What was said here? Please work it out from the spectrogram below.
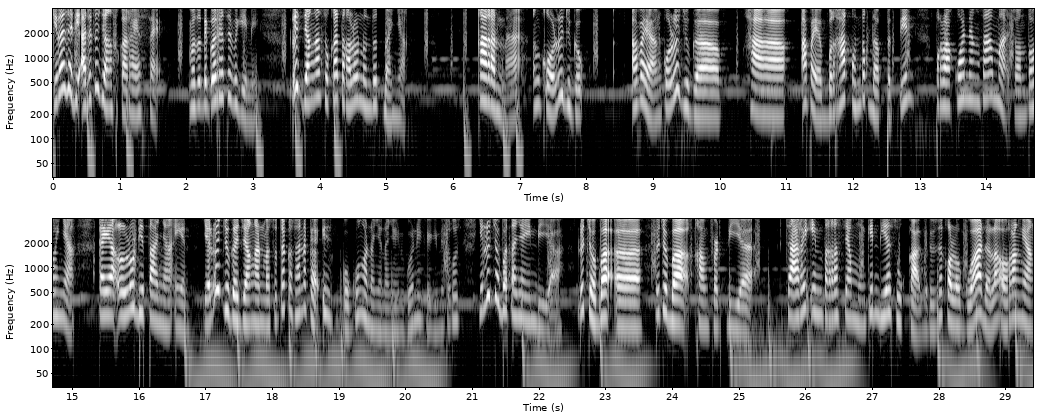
kita jadi ada tuh jangan suka rese. Maksudnya gue rese begini lu jangan suka terlalu nuntut banyak. Karena engkau lu juga apa ya engkau lu juga ha, apa ya berhak untuk dapetin perlakuan yang sama. Contohnya kayak lu ditanyain ya lu juga jangan maksudnya ke sana kayak ih kok gue nggak nanya nanyain gue nih kayak gini terus. Ya lu coba tanyain dia lu coba eh lu coba comfort dia cari interest yang mungkin dia suka gitu. Misalnya kalau gue adalah orang yang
